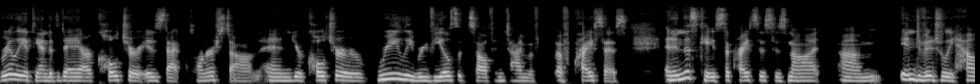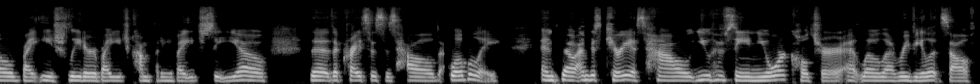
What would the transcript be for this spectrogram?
Really, at the end of the day, our culture is that cornerstone, and your culture really reveals itself in time of, of crisis. And in this case, the crisis is not um, individually held by each leader, by each company, by each CEO. The, the crisis is held globally. And so I'm just curious how you have seen your culture at Lola reveal itself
